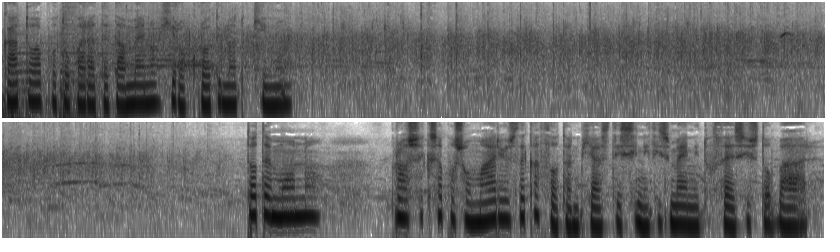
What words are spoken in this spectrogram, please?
κάτω από το παρατεταμένο χειροκρότημα του κοινού. Τότε μόνο πρόσεξα πως ο Μάριος δεν καθόταν πια στη συνηθισμένη του θέση στο μπαρ.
